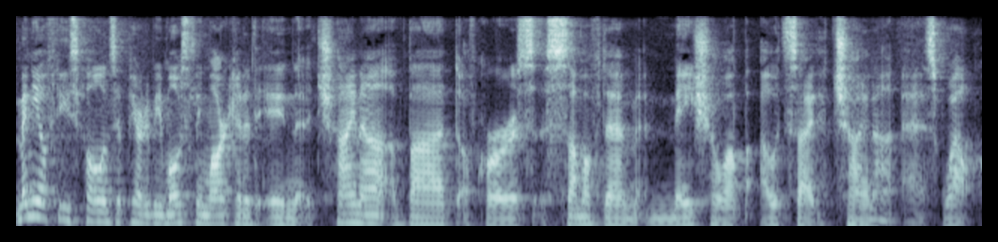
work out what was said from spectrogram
Many of these phones appear to be mostly marketed in China, but of course, some of them may show up outside China as well.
